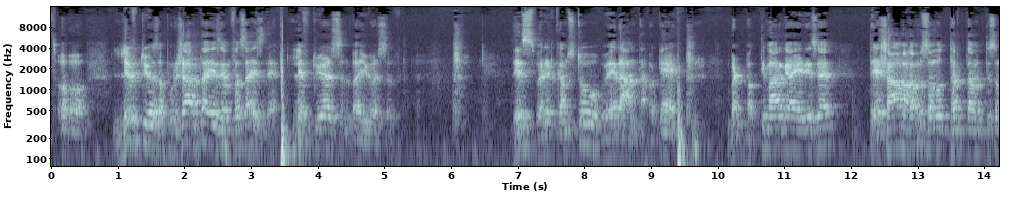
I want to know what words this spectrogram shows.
So, lift yourself. Purushartha is emphasized there. Lift yourself by yourself. This, when it comes to Vedanta, okay. But Bhakti Marga, it is said, तेषामहं समुद्धर्त मृत्यु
